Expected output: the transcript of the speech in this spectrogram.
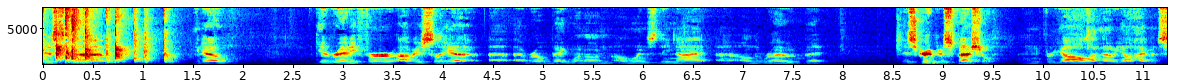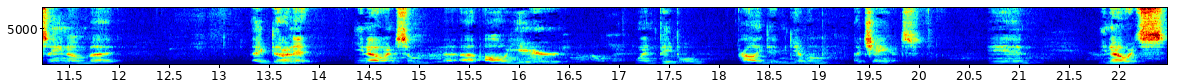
just uh, you know get ready for obviously a, a, a, real big one on, on Wednesday night uh, on the road. But this group is special. And for y'all, I know y'all haven't seen them, but they've done it, you know, in some uh, uh all year when people probably didn't give them a chance. And, you know, it's,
